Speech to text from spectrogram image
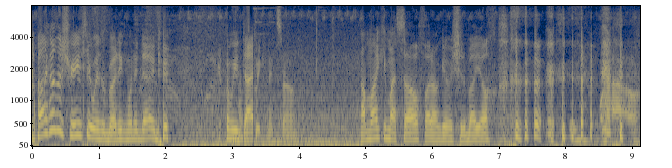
I like how the tracer was running when it died. and we died. Quick next round. I'm liking myself. I don't give a shit about y'all. Wow.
